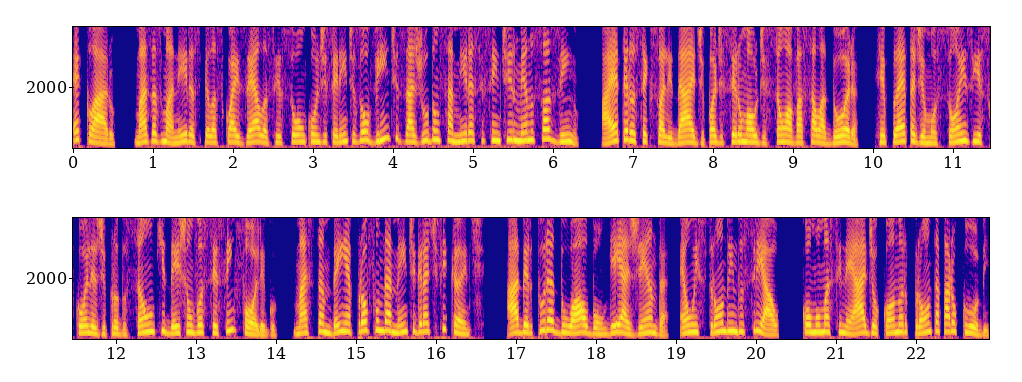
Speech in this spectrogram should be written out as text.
é claro, mas as maneiras pelas quais elas ressoam com diferentes ouvintes ajudam Samir a se sentir menos sozinho. A heterossexualidade pode ser uma audição avassaladora, repleta de emoções e escolhas de produção que deixam você sem fôlego, mas também é profundamente gratificante. A abertura do álbum Gay Agenda é um estrondo industrial, como uma Cineade O'Connor pronta para o clube.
